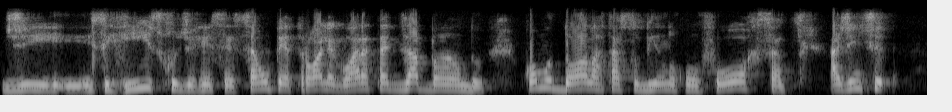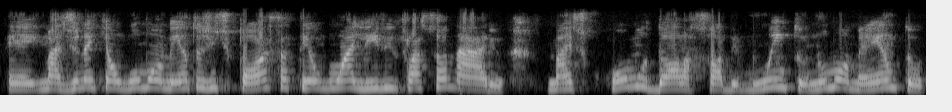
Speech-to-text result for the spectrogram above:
de esse risco de recessão, o petróleo agora está desabando. Como o dólar está subindo com força, a gente é, imagina que em algum momento a gente possa ter algum alívio inflacionário, mas como o dólar sobe muito, no momento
